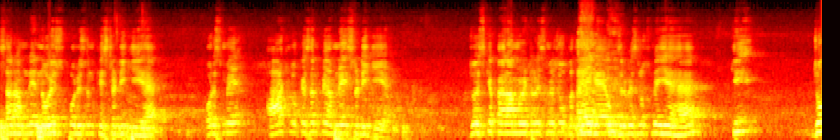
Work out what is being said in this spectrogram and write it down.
सर हमने नॉइज पोल्यूशन की स्टडी की है और इसमें आठ लोकेशन पे हमने स्टडी की है जो इसके पैरामीटर इसमें जो बताए गए ऑब्जर्वेशन उसमें ये है कि जो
